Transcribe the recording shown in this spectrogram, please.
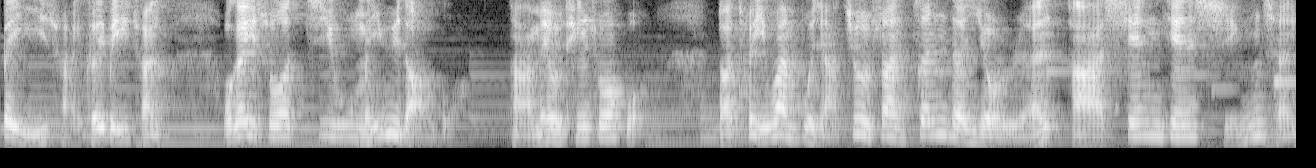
被遗传，可以被遗传，我可以说几乎没遇到过啊，没有听说过。呃，退一万步讲，就算真的有人啊，先天形成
